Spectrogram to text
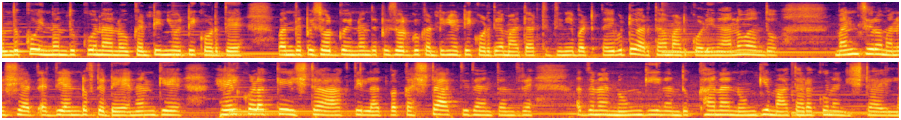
ಒಂದಕ್ಕೂ ಇನ್ನೊಂದಕ್ಕೂ ನಾನು ಕಂಟಿನ್ಯೂಟಿ ಕೊಡದೆ, ಒಂದು ಎಪಿಸೋಡ್ಗೂ ಇನ್ನೊಂದು ಎಪಿಸೋಡ್ಗೂ ಕಂಟಿನ್ಯೂಟಿ ಕೊಡದೆ ಮಾತಾಡ್ತಿದ್ದೀನಿ ಬಟ್ ದಯವಿಟ್ಟು ಅರ್ಥ ಮಾಡ್ಕೊಳ್ಳಿ, ನಾನು ಒಂದು ಮನಸ್ಸಿರೋ ಮನುಷ್ಯ at at the end of the day ನನಗೆ ಹೇಳ್ಕೊಳ್ಳೋಕ್ಕೆ ಇಷ್ಟ ಆಗ್ತಿಲ್ಲ ಅಥವಾ ಕಷ್ಟ ಆಗ್ತಿದೆ ಅಂತಂದರೆ ಅದನ್ನು ನುಂಗಿ ನನ್ನ ದುಃಖನ ನುಂಗಿ ಮಾತಾಡೋಕ್ಕೂ ನಂಗೆ ಇಷ್ಟ ಇಲ್ಲ.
